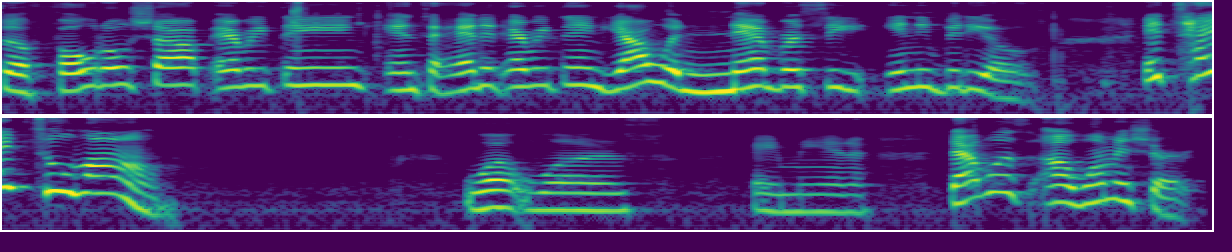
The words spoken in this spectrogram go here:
to Photoshop everything and to edit everything, y'all would never see any videos. It takes too long. What was a man? That was a woman shirt.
